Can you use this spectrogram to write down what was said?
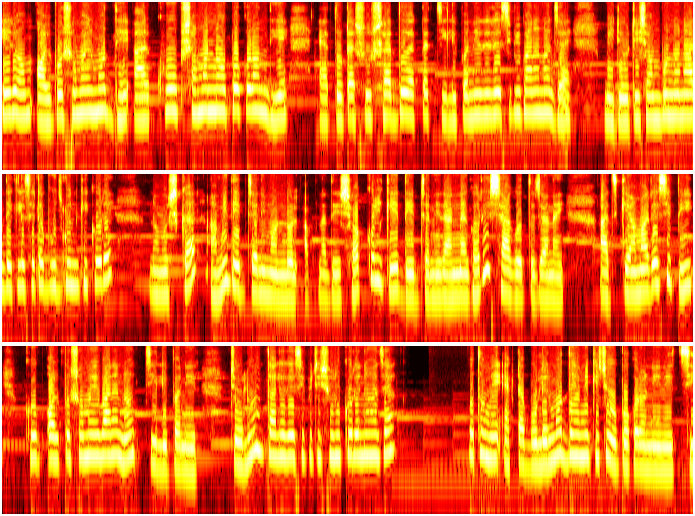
এরম অল্প সময়ের মধ্যে আর খুব সামান্য উপকরণ দিয়ে এতটা সুস্বাদু একটা চিলি পনিরের রেসিপি বানানো যায়, ভিডিওটি সম্পূর্ণ না দেখলে সেটা বুঝবেন কি করে? নমস্কার, আমি দেবযানী মণ্ডল, আপনাদের সকলকে দেবযানী রান্নাঘরে স্বাগত জানাই। আজকে আমার রেসিপি খুব অল্প সময়ে বানানো চিলি পনির। চলুন তাহলে রেসিপিটি শুরু করে নেওয়া যাক। প্রথমে একটা বোলের মধ্যে আমি কিছু উপকরণ নিয়ে নিচ্ছি।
